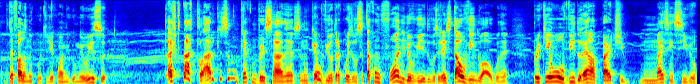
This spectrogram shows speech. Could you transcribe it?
tava até falando outro dia com um amigo meu isso, acho que tá claro que você não quer conversar, né? Você não quer ouvir outra coisa. Você tá com fone de ouvido, você já está ouvindo algo, né? Porque o ouvido é uma parte mais sensível,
